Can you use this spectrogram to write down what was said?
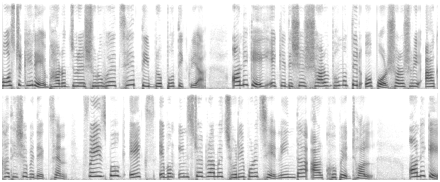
পোস্ট ঘিরে ভারত জুড়ে শুরু হয়েছে তীব্র প্রতিক্রিয়া। অনেকেই একে দেশের সার্বভৌমত্বের ওপর সরাসরি আঘাত হিসেবে দেখছেন। ফেসবুক এক্স এবং ইনস্টাগ্রামে ছড়িয়ে পড়েছে নিন্দা আর ক্ষোভের ঢল। অনেকেই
